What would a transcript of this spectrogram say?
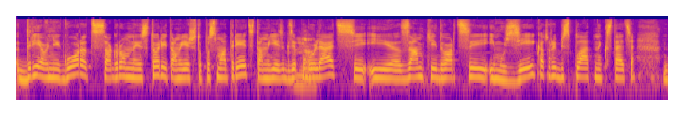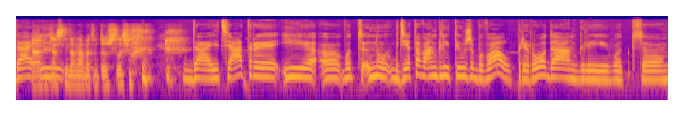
древний город с огромной историей. Там есть что посмотреть, там есть где да. погулять, и замки, и дворцы, и музей, который бесплатный, кстати. Да, да и... как раз недавно об этом тоже слышал. Да, и театры, и э, вот, ну, где-то в Англии ты уже бывал, природа Англии, вот э,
